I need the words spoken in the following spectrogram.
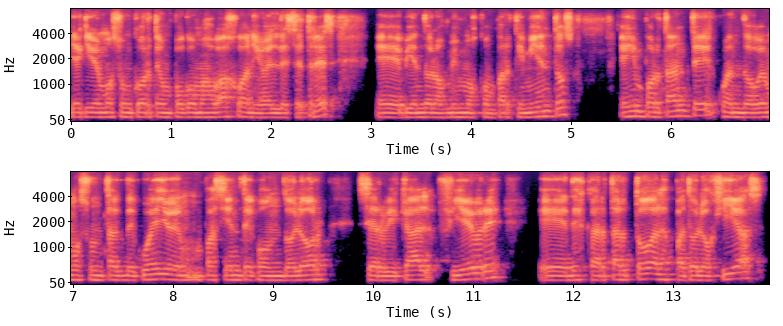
Y aquí vemos un corte un poco más bajo a nivel de C3, eh, viendo los mismos compartimientos. Es importante cuando vemos un TAC de cuello en un paciente con dolor cervical, fiebre, eh, descartar todas las patologías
